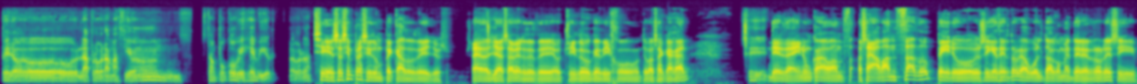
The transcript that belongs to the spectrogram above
Pero la programación está un poco behavior, la verdad. Sí, eso siempre ha sido un pecado de ellos. O sea, Sí. ya sabes, desde Ochido que dijo te vas a cagar, Sí. desde ahí nunca ha avanzado. O sea, ha avanzado, pero sí que es cierto que ha vuelto a cometer errores y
